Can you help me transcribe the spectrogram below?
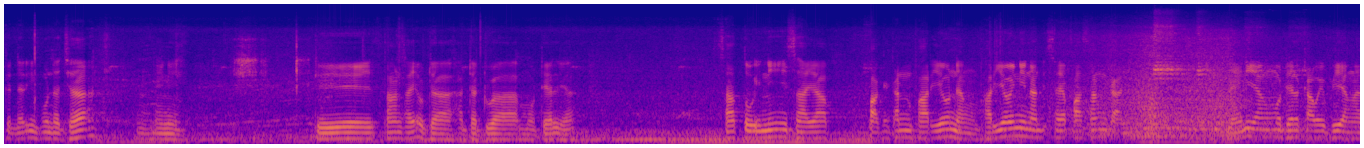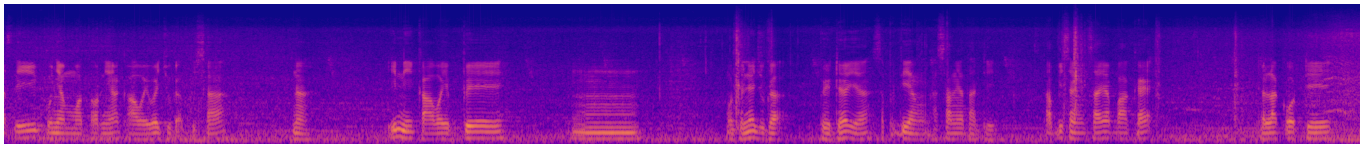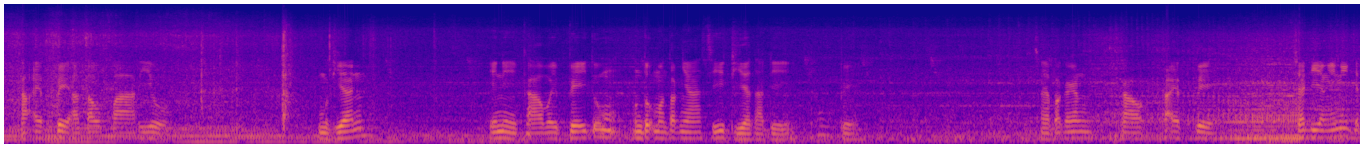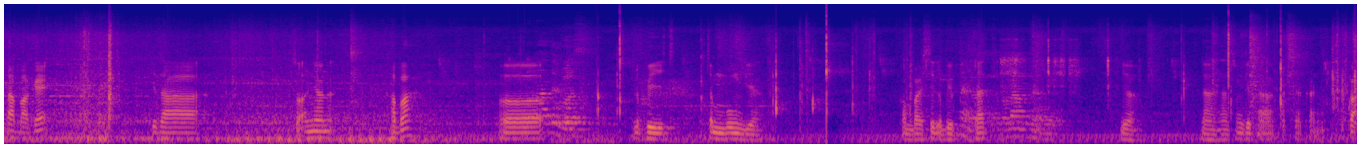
sekedar info saja. Hmm, ini. Di tangan saya udah ada dua model ya. Satu ini saya pakaikan vario yang vario ini nanti saya pasangkan. Nah ini yang model KWB yang asli punya motornya KWW juga bisa. Nah ini KWB hmm, modelnya juga beda ya seperti yang asalnya tadi. Tapi yang saya pakai adalah kode KFB atau vario kemudian ini KWB itu untuk motornya si dia tadi B. Saya pakai kan KFB jadi yang ini kita pakai kita soalnya apa? Uh, lebih cembung dia. Kompresi lebih berat. ya. Nah langsung kita kerjakan. Buka.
